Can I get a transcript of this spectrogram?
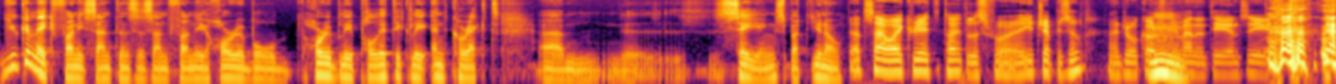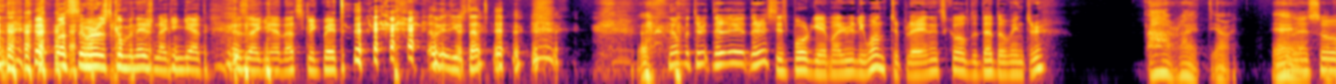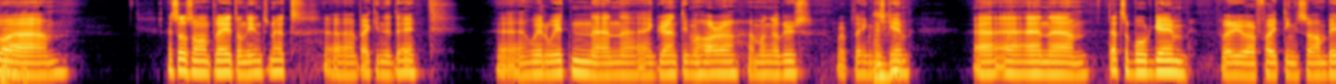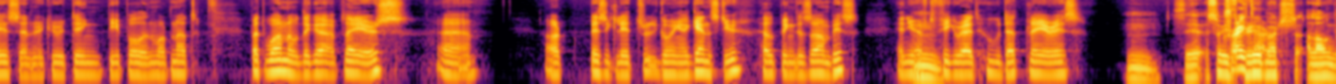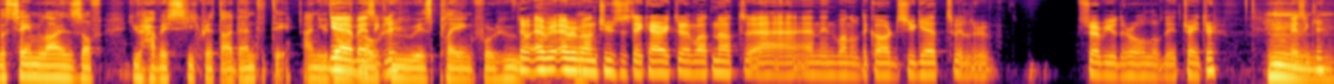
you can make funny sentences and funny, horrible, horribly politically incorrect um, uh, sayings, but you know, That's how I create the titles for each episode. I draw cards Mm. of humanity and see what's the worst combination I can get. It's like, yeah, that's clickbait. I will use that. no, but there, there, there is this board game I really want to play, and it's called The Dead of Winter. ah, right, yeah, right. yeah. and yeah I saw, heard of it. um, I saw someone play it on the internet uh, back in the day. Uh, Wil Wheaton and uh, Grant Imahara, among others, were playing this Mhm. game. Uh, and um, that's a board game where you are fighting zombies and recruiting people and whatnot. But one of the players uh, are basically tr- going against you, helping the zombies, and you have to Mm. figure out who that player is. Hmm. So, so it's pretty much along the same lines of you have a secret identity and you Yeah, don't basically. know who is playing for who. So every everyone chooses their character and whatnot, uh, and in one of the cards you get will serve you the role of the traitor. basically. Hmm.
